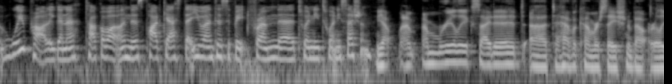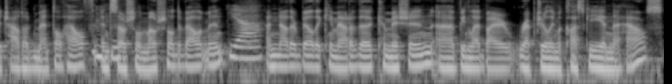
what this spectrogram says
we're probably going to talk about on this podcast that you anticipate from the 2020 session? Yep, I'm, I'm really excited uh, to have a conversation about early childhood mental health and social emotional development. Yeah. Another bill that came out of the commission, uh, being led by Rep. Julie McCluskey in the House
